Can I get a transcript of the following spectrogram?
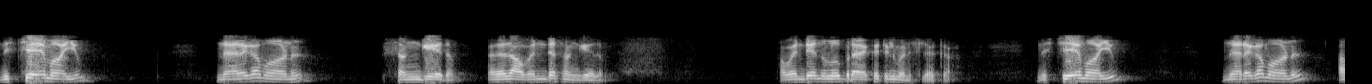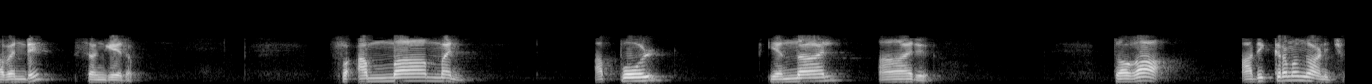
നിശ്ചയമായും നരകമാണ് സങ്കേതം അതായത് അവന്റെ സങ്കേതം. അവന്റെ എന്നുള്ളത് ബ്രാക്കറ്റിൽ മനസ്സിലാക്കുക. നിശ്ചയമായും നരകമാണ് അവന്റെ സങ്കേതം. അമ്മാമൻ അപ്പോൾ എന്നാൽ ആര്? തൊക അതിക്രമം കാണിച്ചു.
